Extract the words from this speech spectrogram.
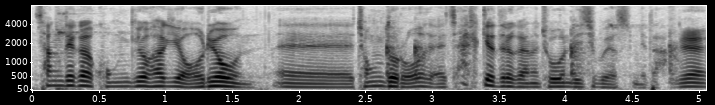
상대가 공격하기 어려운 에, 정도로 에, 짧게 들어가는 좋은 리시브였습니다. 네.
